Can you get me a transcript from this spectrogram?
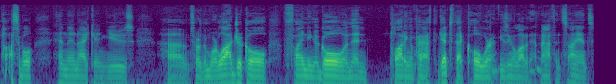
possible, and then I can use um, sort of the more logical finding a goal and then plotting a path to get to that goal where I'm using a lot of that math and science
